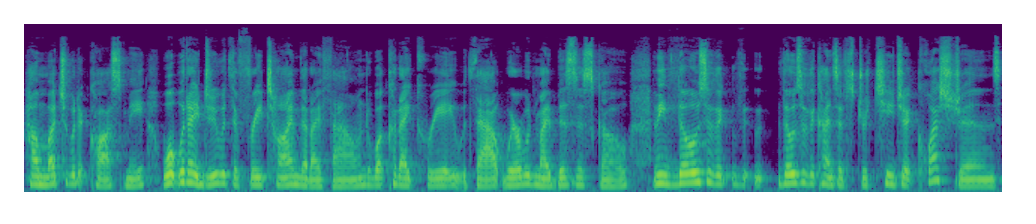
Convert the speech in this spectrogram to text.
How much would it cost me? What would I do with the free time that I found? What could I create with that? Where would my business go? I mean, those are the those are the kinds of strategic questions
